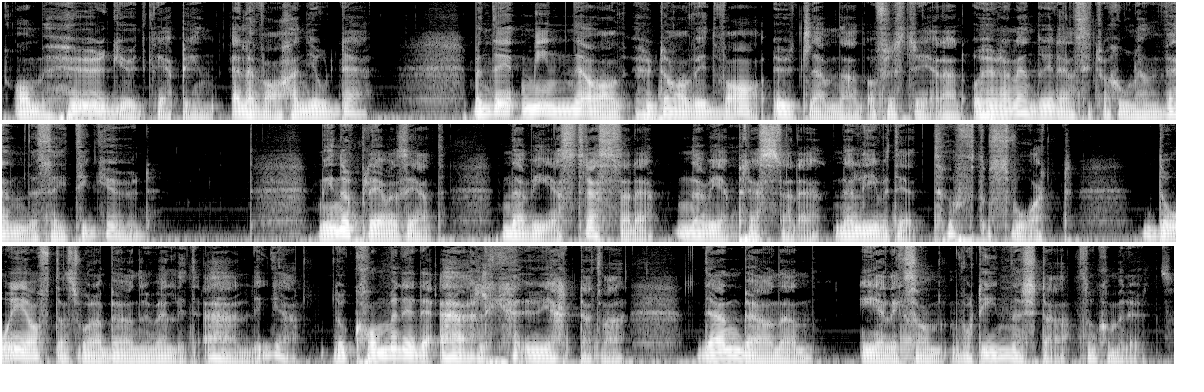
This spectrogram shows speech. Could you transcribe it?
om hur Gud grep in eller vad han gjorde. Men det är ett minne av hur David var utlämnad och frustrerad och hur han ändå i den situationen vände sig till Gud. Min upplevelse är att när vi är stressade, när vi är pressade, när livet är tufft och svårt, då är oftast våra böner väldigt ärliga. Då kommer det det ärliga ur hjärtat. Va? Den bönen är liksom vårt innersta som kommer ut.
